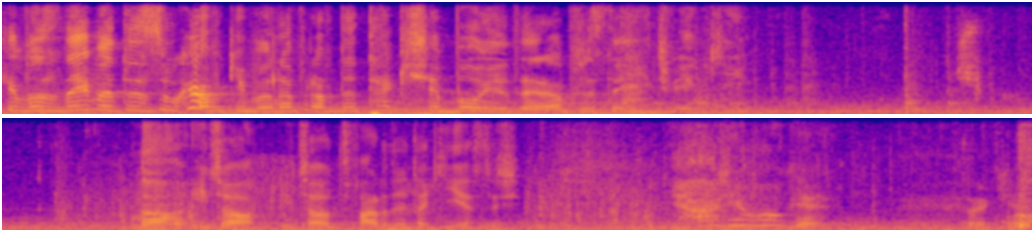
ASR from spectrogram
chyba zdejmę te słuchawki, bo naprawdę tak się boję teraz przez te ich dźwięki. No i co? I co? Twardy taki jesteś? Ja nie mogę. Tak jest.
